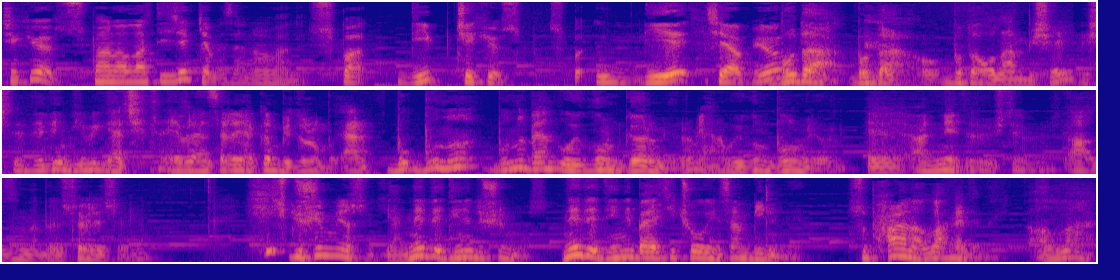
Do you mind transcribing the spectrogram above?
çekiyor. Subhanallah diyecek ya mesela normalde. Süpa deyip çekiyor. Süp- süp- diye şey yapıyor. Bu da bu da bu da olan bir şey. İşte dediğim gibi gerçekten evrensele yakın bir durum bu. Yani bu bunu bunu ben uygun görmüyorum. Yani uygun bulmuyorum. Ee, hani nedir işte ağzınla böyle söyle söyle. Hiç düşünmüyorsun ki. Yani ne dediğini düşünmüyorsun. Ne dediğini belki çoğu insan bilmiyor. Subhanallah ne demek? Allah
